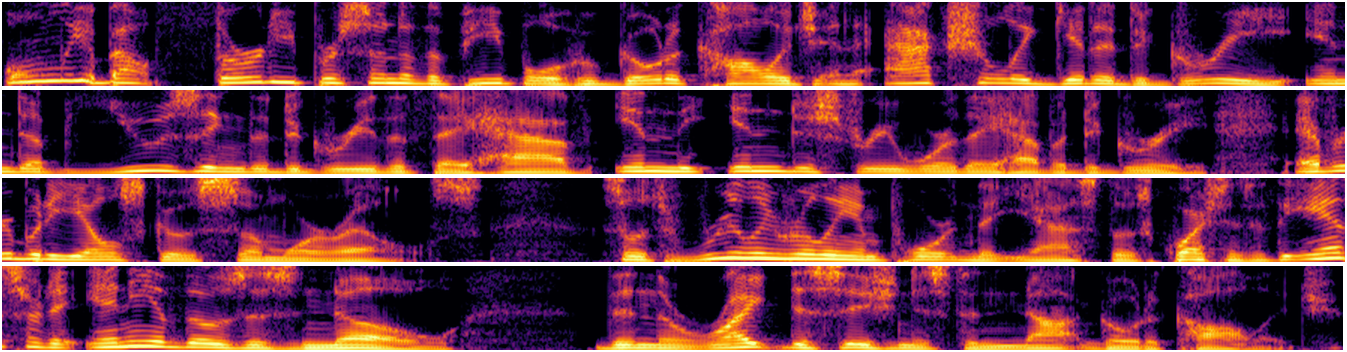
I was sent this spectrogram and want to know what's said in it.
only about 30% of the people who go to college and actually get a degree end up using the degree that they have in the industry where they have a degree. Everybody else goes somewhere else. So it's really, really important that you ask those questions. If the answer to any of those is no, then the right decision is to not go to college.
